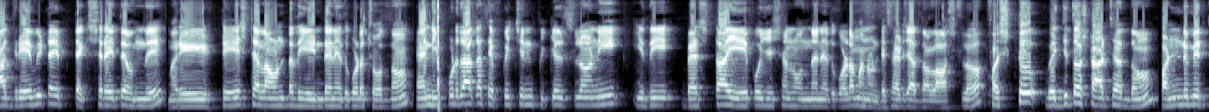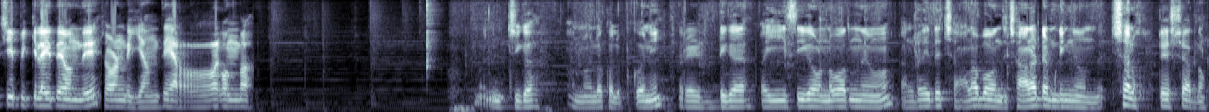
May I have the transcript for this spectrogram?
ఆ గ్రేవీ టైప్ టెక్స్చర్ అయితే ఉంది. మరి టేస్ట్ ఎలా ఉంటది ఏంటి అనేది కూడా చూద్దాం. అండ్ ఇప్పుడు దాకా తెప్పించిన పికిల్స్లోని ఇది బెస్టా ఏ పొజిషన్లో ఉంది అనేది కూడా మనం డిసైడ్ చేద్దాం లాస్ట్లో. ఫస్ట్ వెజ్తో స్టార్ట్ చేద్దాం. పండు మిర్చి పికిల్ అయితే ఉంది. చూడండి ఎంత ఎర్రగా ఉందో. మంచిగా అన్నంలో కలుపుకొని రెడ్గా స్పైసీగా ఉండబోతుందేమో. కలర్ అయితే చాలా బాగుంది చాలా టెంప్టింగ్గా ఉంది. చలో టేస్ట్ చేద్దాం.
